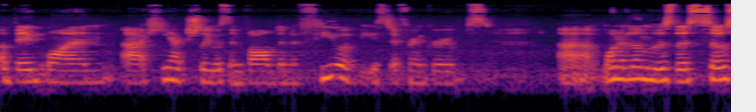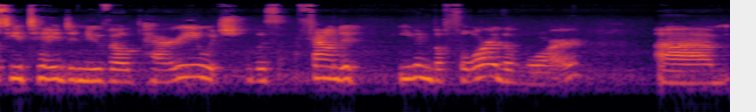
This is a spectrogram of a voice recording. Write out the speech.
a big one. Uh, he actually was involved in a few of these different groups. Uh, one of them was the Société de Nouveau Paris, which was founded even before the war. Um,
